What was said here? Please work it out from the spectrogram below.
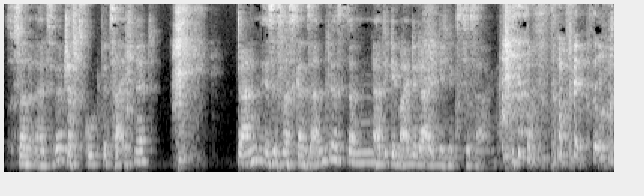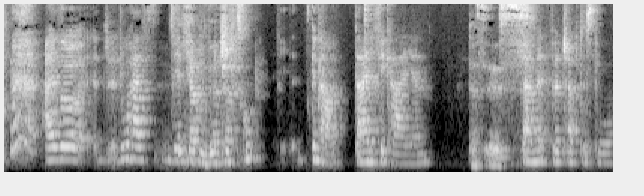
sondern als Wirtschaftsgut bezeichnet, dann ist es was ganz anderes, dann hat die Gemeinde da eigentlich nichts zu sagen. so witzig. Also du hast... Ich habe ein Wirtschaftsgut. Genau, deine Fäkalien. Das ist... Damit wirtschaftest du.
